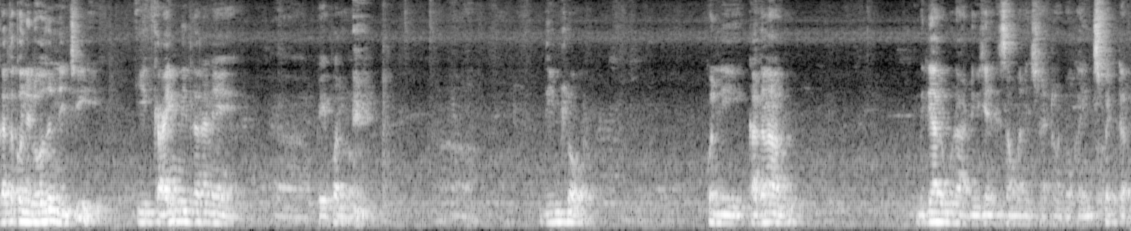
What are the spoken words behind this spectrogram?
గత కొన్ని రోజుల నుంచి ఈ క్రైమ్ మిల్లర్ అనే పేపర్లో దీంట్లో కొన్ని కథనాలు మిర్యాలగూడ డివిజన్కి సంబంధించినటువంటి ఒక ఇన్స్పెక్టర్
